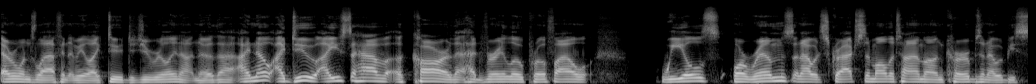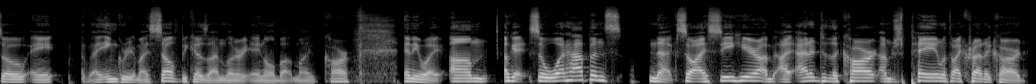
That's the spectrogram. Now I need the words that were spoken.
everyone's laughing at me like dude did you really not know that i know i do i used to have a car that had very low profile wheels or rims and i would scratch them all the time on curbs and i would be so a- angry at myself because i'm literally anal about my car. Anyway um okay so what happens next? So i see here I'm, i added to the cart i'm just paying with my credit card.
